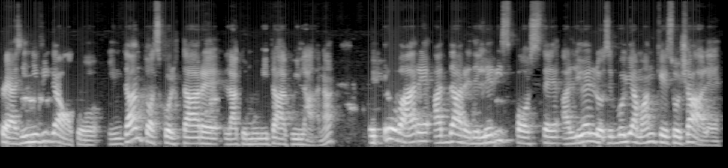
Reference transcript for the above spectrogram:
cioè ha significato intanto ascoltare la comunità aquilana e provare a dare delle risposte a livello, se vogliamo, anche sociale.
